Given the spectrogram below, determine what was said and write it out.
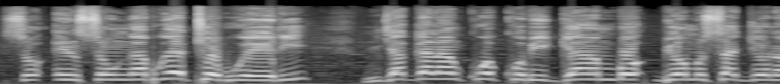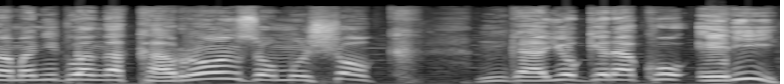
So ensonga bwetyo bweri njagala nkuwe ku bigambo by'omusajja ono amanyiddwa nga karonzo mushok ng'ayogerako eri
